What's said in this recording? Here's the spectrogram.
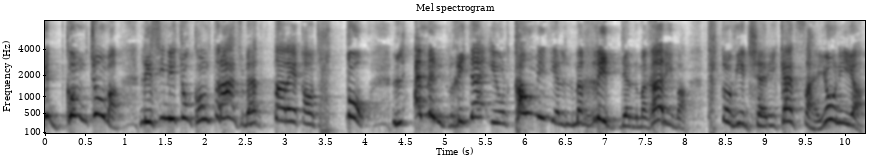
قدكم نتوما. اللي سينيتو contrat بهذه الطريقة وتحطوا الأمن الغذائي والقومي ديال المغرب ديال المغاربة. تحطوه في يد شركات صهيونية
